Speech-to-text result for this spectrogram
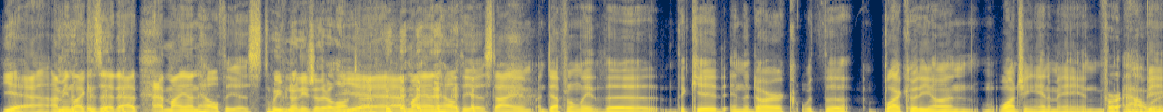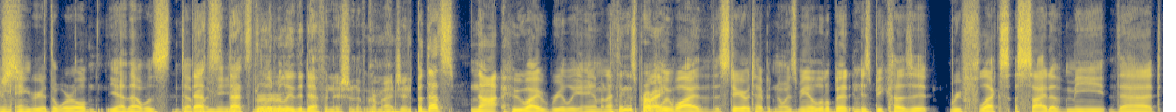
yeah. I mean, like I said, at, at my unhealthiest, We've known each other a long yeah, time. at my unhealthiest, I am definitely the the kid in the dark with the black hoodie on, watching anime and For and being angry at the world. Yeah, that was definitely that's me. that's for- literally the definition of curmudgeon. but that's not who I really am. And I think that's probably Right. Why the stereotype annoys me a little bit mm. is because it reflects a side of me that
